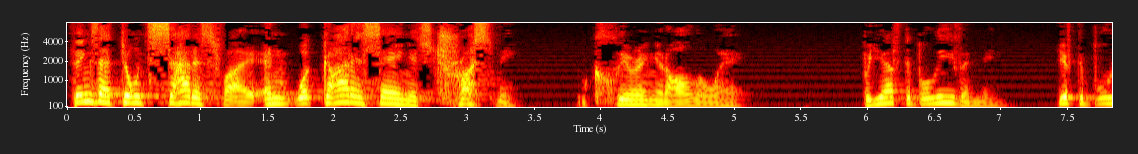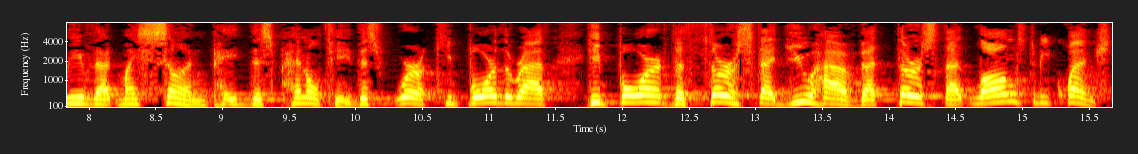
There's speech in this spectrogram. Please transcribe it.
things that don't satisfy. And what God is saying is trust me. I'm clearing it all away. But you have to believe in me. You have to believe that my son paid this penalty, this work. He bore the wrath. He bore the thirst that you have, that thirst that longs to be quenched.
